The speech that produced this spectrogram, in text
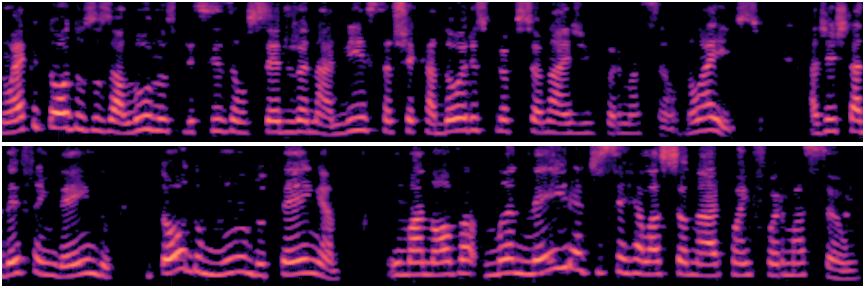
não é que todos os alunos precisam ser jornalistas, checadores profissionais de informação, não é isso. A gente está defendendo que todo mundo tenha uma nova maneira de se relacionar com a informação,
